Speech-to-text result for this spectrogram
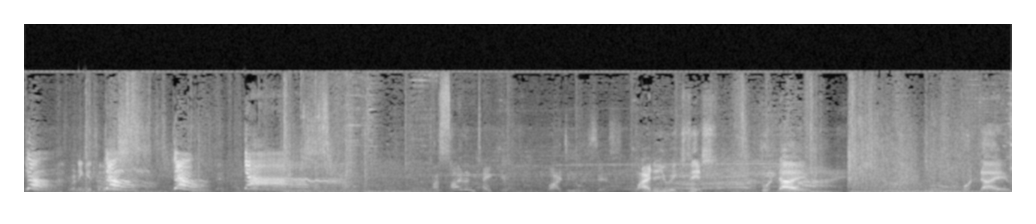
Yeah. Running into the Yeah. Yeah. Yeah. Poseidon take you! Why do you exist? Why do you exist? Foot dive. Foot dive.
